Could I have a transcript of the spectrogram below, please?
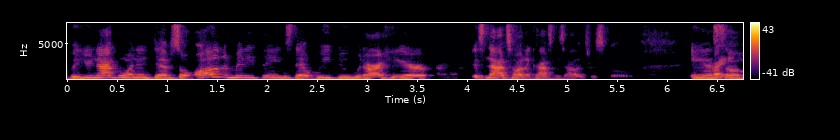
but you're not going in depth. So all of the many things that we do with our hair it's not taught in cosmetology school. And right. so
